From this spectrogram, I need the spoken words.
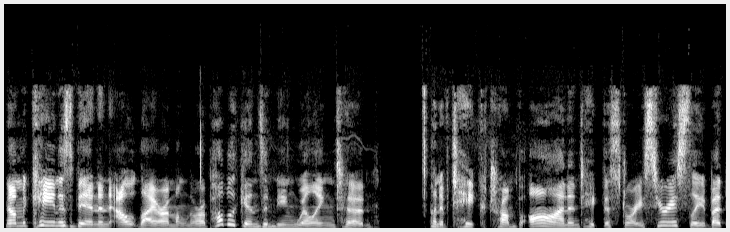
Now, McCain has been an outlier among the Republicans in being willing to kind of take Trump on and take this story seriously. But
